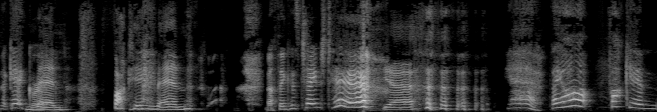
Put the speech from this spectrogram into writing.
Like, get grip. Men, fucking men. Nothing has changed here. Yeah. Yeah, they are fucking.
